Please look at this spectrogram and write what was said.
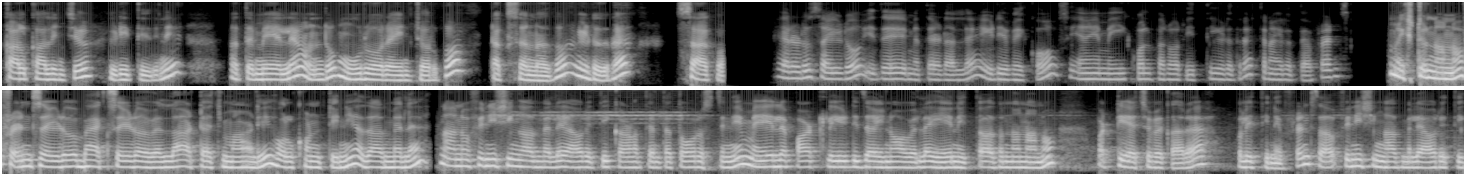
ಕಾಲು ಕಾಲು ಇಂಚು ಹಿಡಿತಿದ್ದೀನಿ. ಮತ್ತು ಮೇಲೆ ಒಂದು ಮೂರುವರೆ ಇಂಚವರೆಗೂ ಟಕ್ಸ್ ಅನ್ನೋದು ಹಿಡಿದ್ರೆ ಸಾಕು. ಎರಡು ಸೈಡು ಇದೇ ಮೆಥಡಲ್ಲೇ ಹಿಡಿಬೇಕು. ಸೇಮ್ ಈಕ್ವಲ್ ಬರೋ ರೀತಿ ಹಿಡಿದ್ರೆ ಚೆನ್ನಾಗಿರುತ್ತೆ ಫ್ರೆಂಡ್ಸ್ ನೆಕ್ಸ್ಟ್ ನಾನು ಫ್ರಂಟ್ ಸೈಡು ಬ್ಯಾಕ್ ಸೈಡು ಅವೆಲ್ಲ ಅಟ್ಯಾಚ್ ಮಾಡಿ ಹೊಲ್ಕೊಳ್ತೀನಿ. ಅದಾದಮೇಲೆ ನಾನು ಫಿನಿಶಿಂಗ್ ಆದಮೇಲೆ ಯಾವ ರೀತಿ ಕಾಣುತ್ತೆ ಅಂತ ತೋರಿಸ್ತೀನಿ. ಮೇಲೆ ಪಾಟ್ಲಿ ಡಿಸೈನು ಅವೆಲ್ಲ ಏನಿತ್ತೋ ಅದನ್ನು ನಾನು ಪಟ್ಟಿ ಹಚ್ಬೇಕಾದ್ರೆ ಹೊಲಿತೀನಿ ಫ್ರೆಂಡ್ಸ್ ಫಿನಿಶಿಂಗ್ ಆದಮೇಲೆ ಯಾವ ರೀತಿ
